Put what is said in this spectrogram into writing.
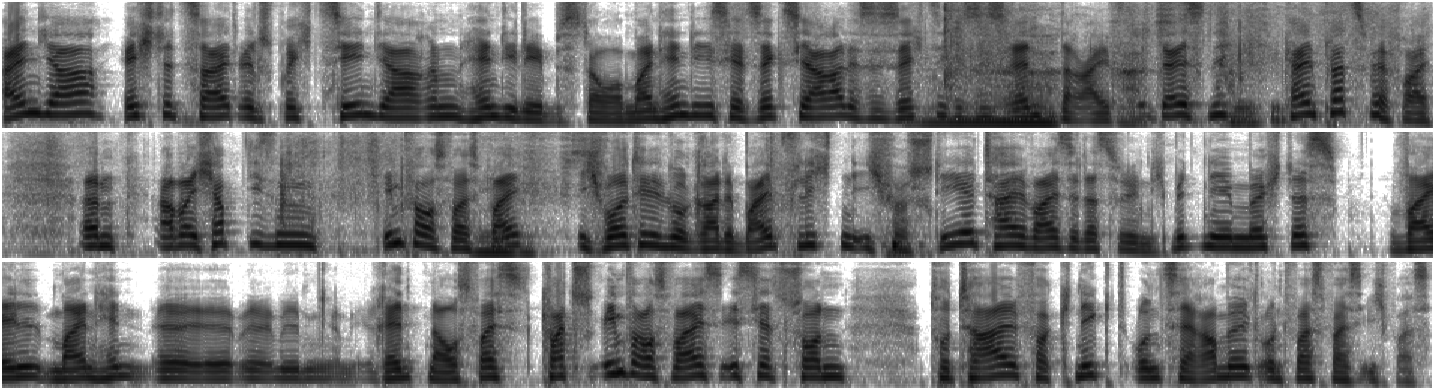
Ein Jahr echte Zeit entspricht zehn Jahren Handy-Lebensdauer. Mein Handy ist jetzt sechs Jahre alt, es ist 60, es ist rentenreif. Da ist nicht, kein Platz mehr frei. Ähm, aber ich habe diesen Impfausweis bei. Ich wollte dir nur gerade beipflichten. Ich verstehe teilweise, dass du den nicht mitnehmen möchtest, weil mein Hen äh, äh, Rentenausweis, Quatsch, Impfausweis ist jetzt schon total verknickt und zerrammelt und was weiß ich was.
